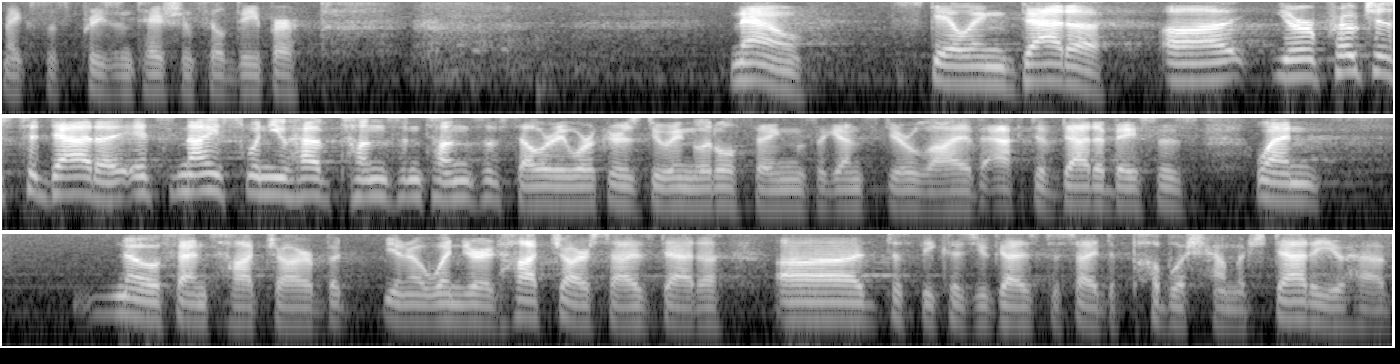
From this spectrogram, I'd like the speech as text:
makes this presentation feel deeper. Now, scaling data. Uh, your approaches to data, it's nice when you have tons and tons of Celery workers doing little things against your live active databases when, no offense Hotjar, but you know, when you're at Hotjar size data, uh, just because you guys decide to publish how much data you have.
